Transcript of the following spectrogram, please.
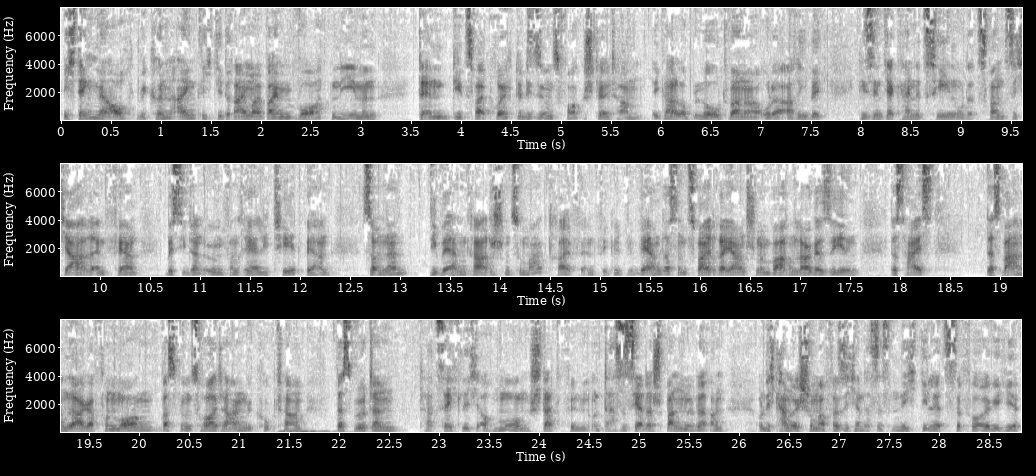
Ich denke mir auch, wir können eigentlich die dreimal beim Wort nehmen, denn die zwei Projekte, die sie uns vorgestellt haben, egal ob Loadrunner oder Aribik, die sind ja keine 10 oder 20 Jahre entfernt, bis sie dann irgendwann Realität werden, sondern die werden gerade schon zur Marktreife entwickelt. Wir werden das in zwei, drei Jahren schon im Warenlager sehen. Das heißt, das Warenlager von morgen, was wir uns heute angeguckt haben, das wird dann tatsächlich auch morgen stattfinden. Und das ist ja das Spannende daran. Und ich kann euch schon mal versichern, das ist nicht die letzte Folge hier,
